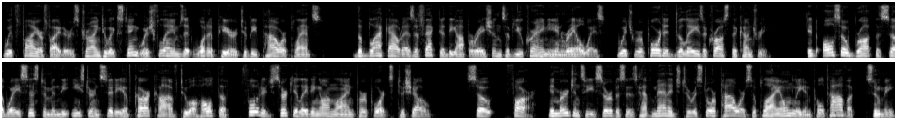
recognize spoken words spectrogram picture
with firefighters trying to extinguish flames at what appear to be power plants. The blackout has affected the operations of Ukrainian railways, which reported delays across the country. It also brought the subway system in the eastern city of Kharkov to a halt the footage circulating online purports to show. So far, emergency services have managed to restore power supply only in Poltava, Sumy,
